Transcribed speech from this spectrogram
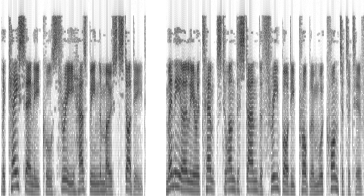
The case n equals 3 has been the most studied. Many earlier attempts to understand the three-body problem were quantitative,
